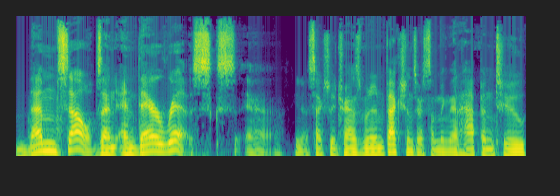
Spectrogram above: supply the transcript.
themselves and and their risks. Uh, you know sexually transmitted infections are something that happen to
